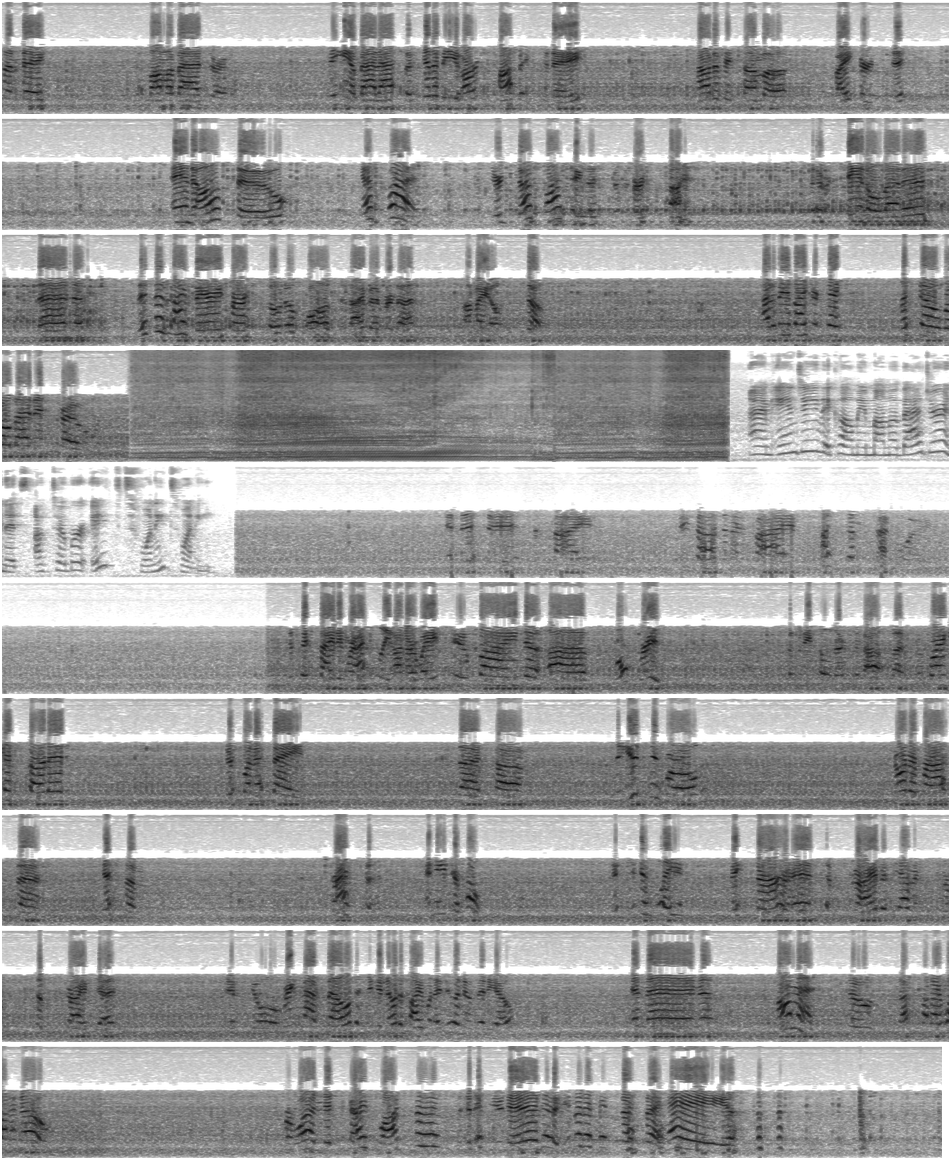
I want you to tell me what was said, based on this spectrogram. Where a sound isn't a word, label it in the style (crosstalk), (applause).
Sunday, Momma Badger. Speaking of badass, that's going to be our topic today. How to become a biker chick. And also, guess what? You're just watching this for the first time. Whatever channel that is. Then this is my very first moto vlog that I've ever done on my own. So, how to be a biker chick? Let's go roll that intro. I'm Angie. They call me Momma Badger, and it's October 8th, 2020. And this is my 2005 custom Segway. It's exciting. We're actually on our way to find uh, Old Bridge. Somebody told us about. But before I get started, just want to say that um, the YouTube world, in order for us to get some traction, I need your help. If you can please make sure and subscribe if you haven't sub- subscribed yet. If you'll ring that bell, then you get notified when I do a new video. And then comment. So that's what I want to know. For one, did you guys watch this? And (laughs) if you did, even if it's just a hey, (laughs)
